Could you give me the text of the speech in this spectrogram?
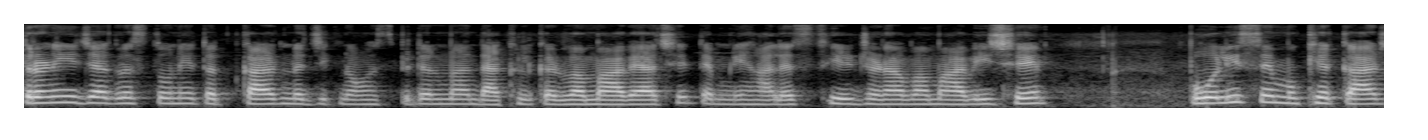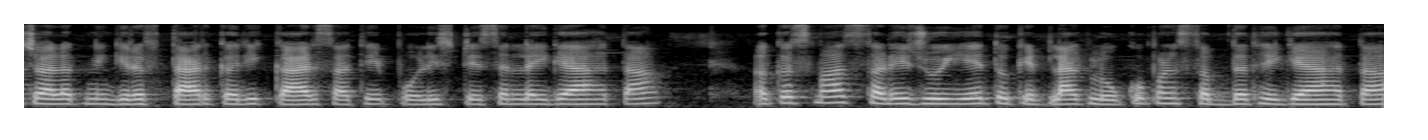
ત્રણેય ઇજાગ્રસ્તોને તત્કાળ નજીકના હોસ્પિટલમાં દાખલ કરવામાં આવ્યા છે. તેમની હાલત સ્થિર જણાવવામાં આવી છે. પોલીસે મુખ્ય કાર ચાલકને ગિરફતાર કરી કાર સાથે પોલીસ સ્ટેશન લઈ ગયા હતા. અકસ્માત સ્થળે જોઈએ તો કેટલાક લોકો પણ સ્તબ્ધ થઈ ગયા હતા.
